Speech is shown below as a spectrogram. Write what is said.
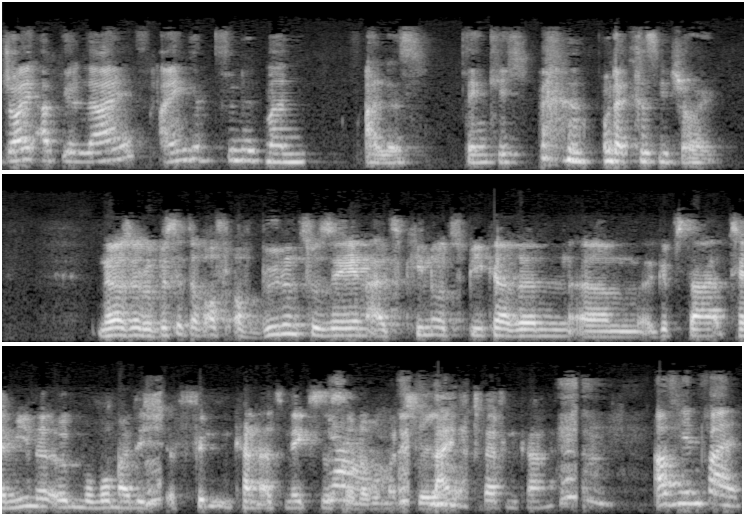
Joy Up Your Life eingibt, findet man alles, denke ich. Oder Chrissy Joy. Ne, also du bist jetzt auch oft auf Bühnen zu sehen als Keynote-Speakerin. Ähm, Gibt es da Termine irgendwo, wo man dich finden kann als nächstes ja. oder wo man dich live treffen kann? Auf jeden Fall.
